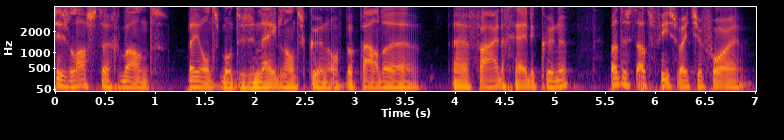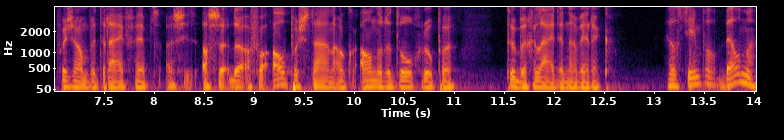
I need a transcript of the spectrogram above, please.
Het is lastig, want bij ons moeten ze Nederlands kunnen of bepaalde uh, vaardigheden kunnen. Wat is het advies wat je voor, voor zo'n bedrijf hebt? Als, als ze ervoor openstaan ook andere doelgroepen te begeleiden naar werk? Heel simpel, bel me.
